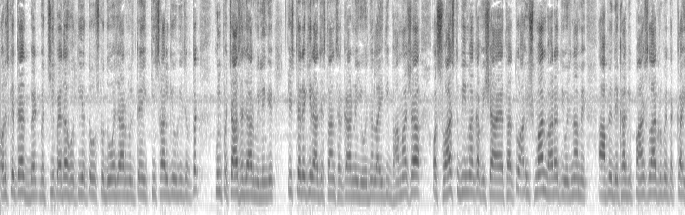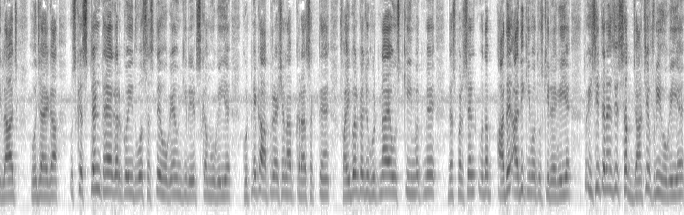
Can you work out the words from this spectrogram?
और इसके तहत बच्ची पैदा होती है तो उसको दो हज़ार मिलते हैं, इक्कीस साल की होगी, जब तक कुल पचास हज़ार मिलेंगे। इस तरह की राजस्थान सरकार ने योजना लाई थी। भामाशाह और स्वास्थ्य बीमा का विषय आया था तो आयुष्मान भारत योजना में आपने देखा कि पाँच लाख रुपये तक का इलाज हो जाएगा। उसके स्टेंट है, अगर कोई वो सस्ते हो गए उनकी रेट्स कम हो गई है। घुटने का ऑपरेशन आप करा सकते हैं। फाइबर का जो घुटना है उस कीमत में दस परसेंट मतलब आधे आधी कीमत उसकी रह गई है। तो इसी तरह से सब जांचें फ्री हो गई है।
